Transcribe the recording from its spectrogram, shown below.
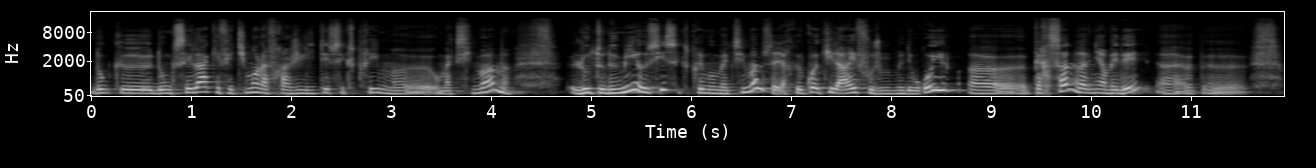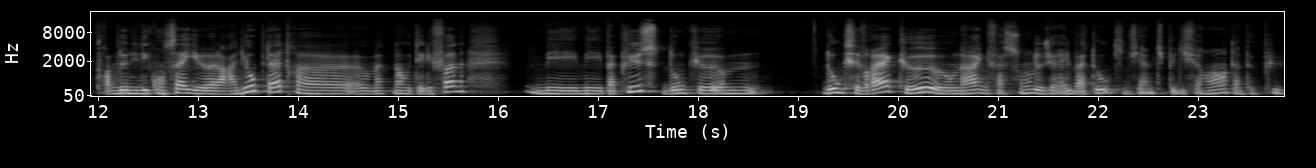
Donc, euh, donc c'est là qu'effectivement la fragilité s'exprime au maximum. L'autonomie aussi s'exprime au maximum, c'est-à-dire que quoi qu'il arrive, faut que je me débrouille. personne va venir m'aider, pourra me donner des conseils à la radio peut-être, maintenant au téléphone, mais mais pas plus. Donc donc c'est vrai que on a une façon de gérer le bateau qui devient un petit peu différente, un peu plus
